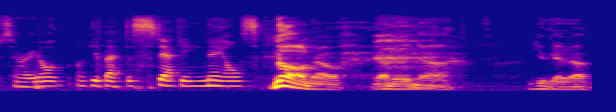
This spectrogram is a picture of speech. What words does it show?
sorry, I'll, I'll get back to stacking nails. No, no. I mean, uh, you get a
